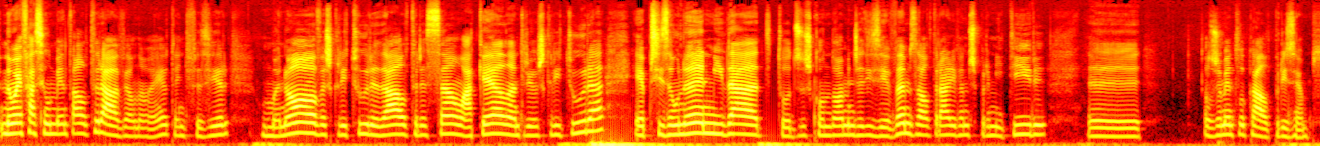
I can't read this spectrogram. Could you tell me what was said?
não é facilmente alterável não é? Eu tenho de fazer uma nova escritura de alteração àquela anterior escritura. É preciso a unanimidade de todos os condóminos a dizer vamos alterar e vamos permitir uh, alojamento local por exemplo.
